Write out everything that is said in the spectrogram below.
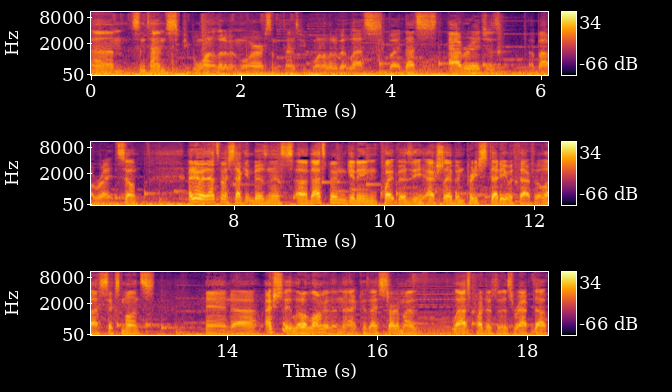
um, sometimes people want a little bit more, sometimes people want a little bit less, but that's average is about right. So anyway, that's my second business. Uh, that's been getting quite busy. Actually, I've been pretty steady with that for the last six months and uh, actually a little longer than that because I started my last project that just wrapped up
